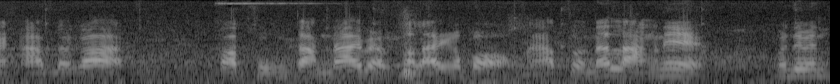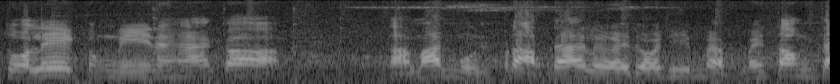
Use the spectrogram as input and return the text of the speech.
นะครับแล้วก็ปรับสูงต่ำได้แบบสไลด์กระบอกนะครับส่วนด้านหลังเนี่ย มันจะเป็นตัวเลขตรงนี้นะฮะก็สามารถหมุนปรับได้เลย โดยที่แบบไม่ต้องจ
